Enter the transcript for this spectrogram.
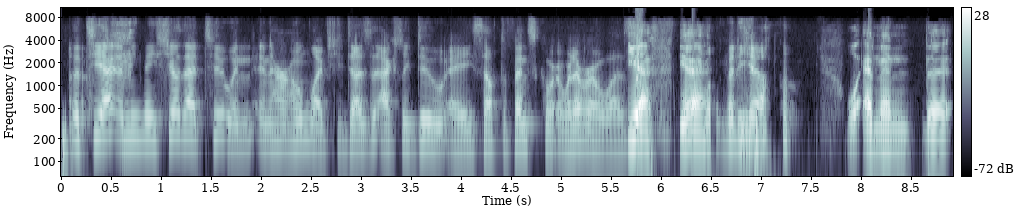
The T- I mean, they show that too in in her home life. She does actually do a self defense course or whatever it was. Yes, yeah. Video. Well, and then the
